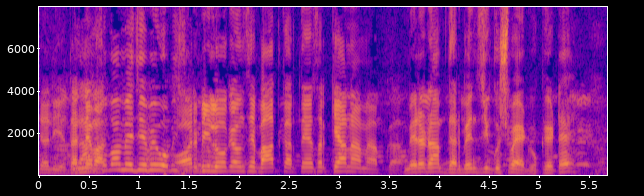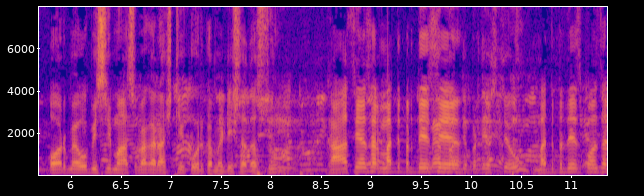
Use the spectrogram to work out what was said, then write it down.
चलिए, धन्यवाद। में जो भी ओबीसी और भी लोग हैं उनसे बात करते हैं। सर क्या नाम है आपका? मेरा नाम धर्मेंद्र सिंह कुशवाहा एडवोकेट है और मैं ओबीसी महासभा का राष्ट्रीय कोर कमेटी सदस्य हूँ। कहाँ से हैं सर? मध्य प्रदेश से? मध्य प्रदेश से हूँ। मध्य प्रदेश कौन सा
